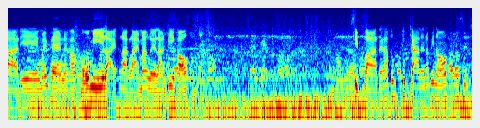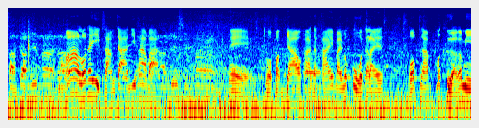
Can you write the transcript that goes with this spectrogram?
บาทเองไม่แพงนะครับโหมีหลายหลากหลายมากเลยร้านพี่เขาสิบบาทนะครับ ทุกทุกจานเลยนะพี่เน้องจานละสิบสามจานยี่สิบห้าครับอ้าวลดให้อีก3จาน25บาทจานยี่สิบห้านี่ถั่วฝักยาวข่าตะไคร้ใบมะกรูดอะไรครบนะครับมะเขือก็มี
